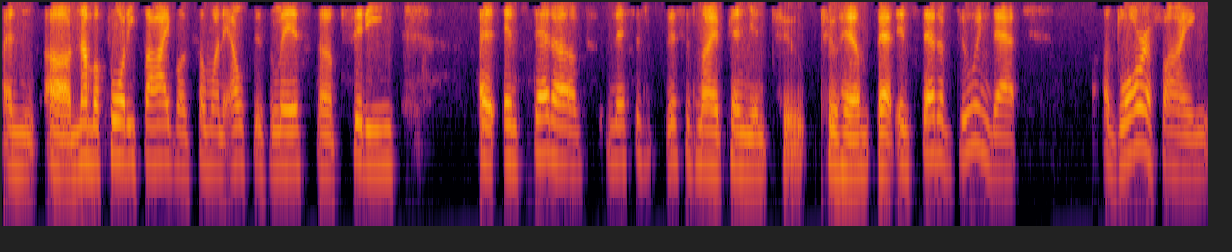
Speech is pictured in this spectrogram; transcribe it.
And uh, number 45 on someone else's list of cities uh, instead of this is this is my opinion to to him that instead of doing that, uh, glorifying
